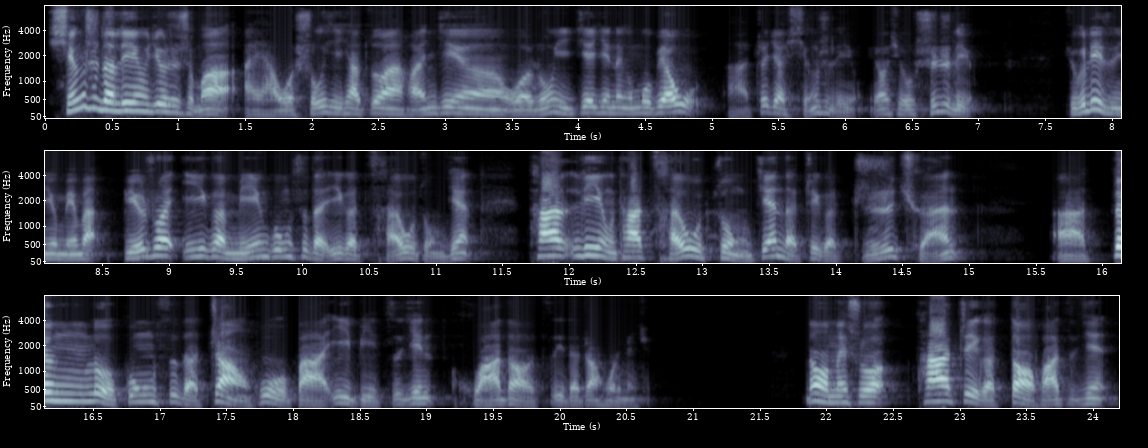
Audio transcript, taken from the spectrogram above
形式的利用就是什么？哎呀，我熟悉一下作案环境，我容易接近那个目标物啊，这叫形式利用。要求实质利用。举个例子你就明白。比如说，一个民营公司的一个财务总监，他利用他财务总监的这个职权。啊，登录公司的账户，把一笔资金划到自己的账户里面去。那我们说他这个盗划资金，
